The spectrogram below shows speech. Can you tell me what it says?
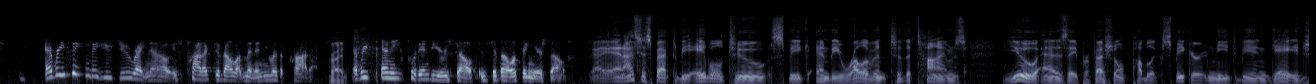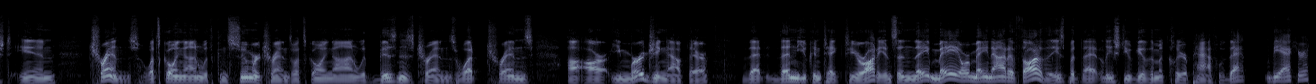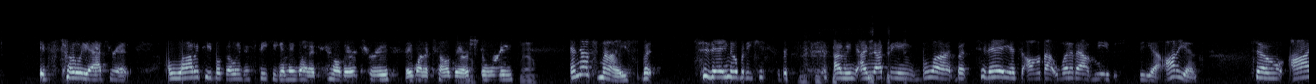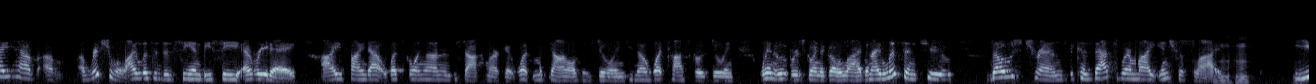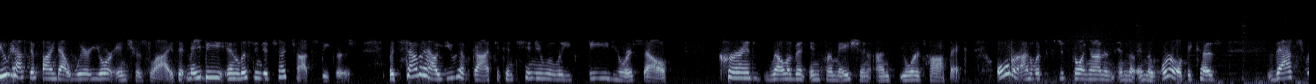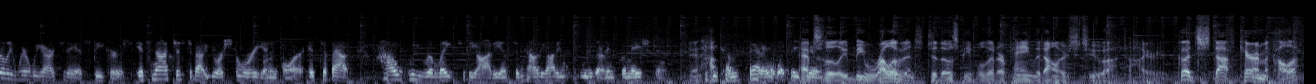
everything that you do right now is product development, and you're the product. Right. Every penny you put into yourself is developing yourself. And I suspect to be able to speak and be relevant to the times, you as a professional public speaker need to be engaged in trends. What's going on with consumer trends? What's going on with business trends? What trends uh, are emerging out there that then you can take to your audience? And they may or may not have thought of these, but at least you give them a clear path. Would that be accurate? It's totally accurate. A lot of people go into speaking and they want to tell their truth. They want to tell their story. Yeah. And that's nice, but today nobody cares. I mean, I'm not being blunt, but today it's all about what about me, the, the uh, audience. So I have a, a ritual. I listen to CNBC every day. I find out what's going on in the stock market, what McDonald's is doing, you know, what Costco's doing, when Uber's going to go live. And I listen to those trends because that's where my interest lies. Mm-hmm. You have to find out where your interest lies. It may be in listening to TED Talk speakers, but somehow you have got to continually feed yourself current, relevant information on your topic or on what's just going on in, in the in the world because that's really where we are today as speakers. It's not just about your story anymore. It's about how we relate to the audience and how the audience views our information And to how, become better at what they do. Absolutely, be relevant to those people that are paying the dollars to uh, to hire you. Good stuff, Karen McCullough.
